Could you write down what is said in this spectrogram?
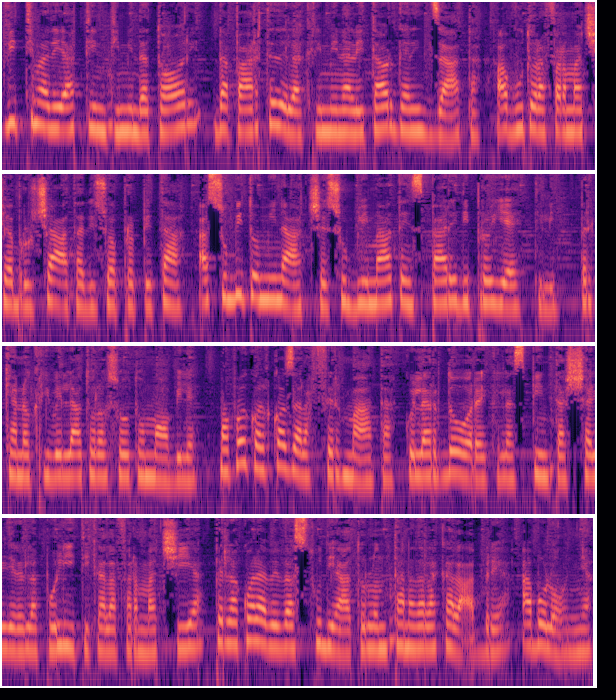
vittima di atti intimidatori da parte della criminalità organizzata. Ha avuto la farmacia bruciata di sua proprietà, ha subito minacce sublimate in spari di proiettili perché hanno crivellato la sua automobile, ma poi qualcosa l'ha fermata, quell'ardore che l'ha spinta a scegliere la politica, la farmacia, per la quale aveva studiato lontana dalla Calabria, a Bologna,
